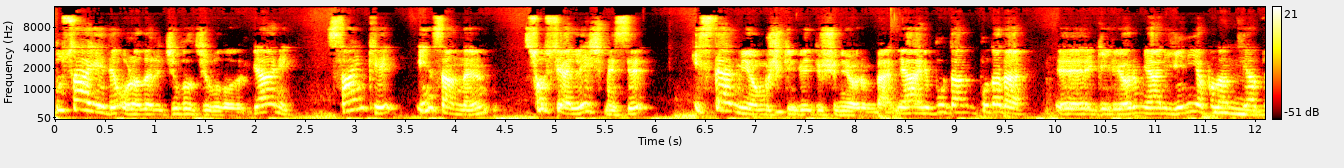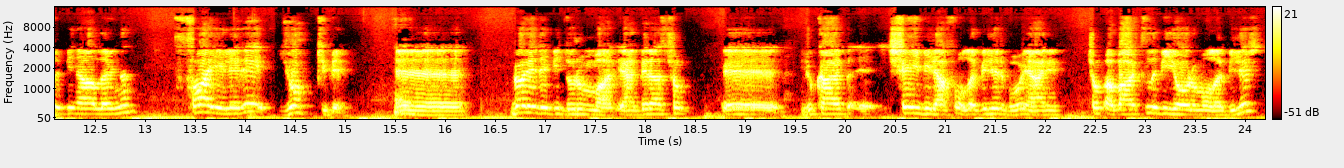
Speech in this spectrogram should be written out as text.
Bu sayede oraları cıvıl cıvıl olur. Yani sanki insanların sosyalleşmesi istenmiyormuş gibi düşünüyorum ben. Yani buradan buna da e, geliyorum. Yani yeni yapılan hmm. tiyatro binalarının fayeleri yok gibi. E, böyle de bir durum var. Yani biraz çok e, yukarıda e, şey bir laf olabilir bu. Yani çok abartılı bir yorum olabilir.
